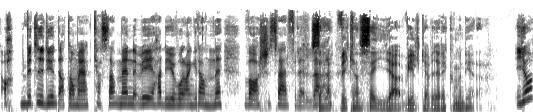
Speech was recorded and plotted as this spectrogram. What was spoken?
Ja, det betyder ju inte att de är kassa, men vi hade ju våran granne vars svärföräldrar Så här, vi kan säga vilka vi rekommenderar. Ja,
